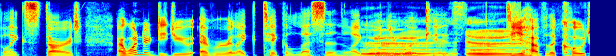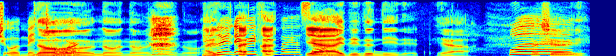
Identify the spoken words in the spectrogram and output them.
like start. I wonder, did you ever like take a lesson like when you were kids? Did you Mm. have the coach or mentor? No, no, no, no, no. You I- learned everything I- by yourself. Yeah, I didn't need it. Yeah, what? actually,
